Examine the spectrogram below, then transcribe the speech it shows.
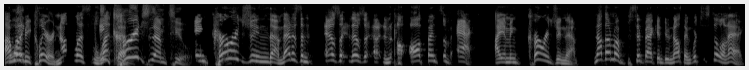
I want to be clear. Not let's let. Encourage them to. encouraging them. That is an as a, that was a- an offensive act. I am encouraging them. Not that I'm going to sit back and do nothing, which is still an act,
